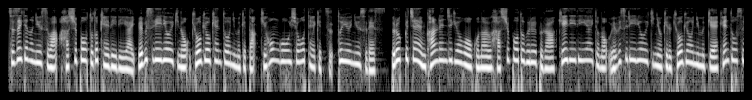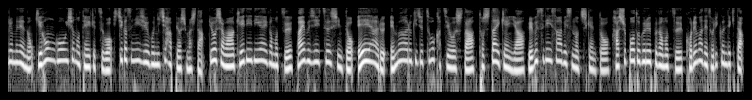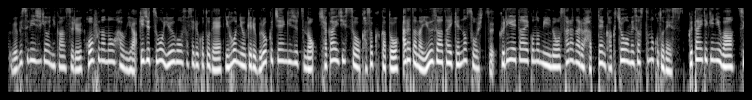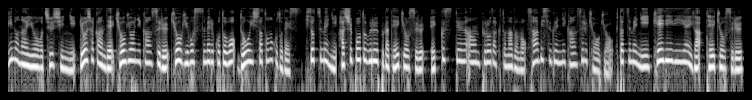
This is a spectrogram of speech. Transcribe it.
続いてのニュースは、ハッシュポートと KDDI、Web3 領域の協業検討に向けた基本合意書を締結というニュースです。ブロックチェーン関連事業を行うハッシュポートグループが KDDI との Web3 領域における協業に向け検討する旨の基本合意書の締結を7月25日発表しました。両社は KDDI が持つ 5G 通信と AR、MR 技術を活用した都市体験や Web3 サービスの知見とハッシュポートグループが持つこれまで取り組んできた Web3 事業に関する豊富なノウハウや技術を融合させることで日本におけるブロックチェーン技術の社会実装加速化と新なユーザー体験の創出、クリエイターエコノミーのさらなる発展拡張を目指すとのことです。具体的には、次の内容を中心に、両者間で協業に関する協議を進めることを同意したとのことです。一つ目に、ハッシュポートグループが提供する X2An プロダクトなどのサービス群に関する協業。二つ目に、KDDI が提供する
